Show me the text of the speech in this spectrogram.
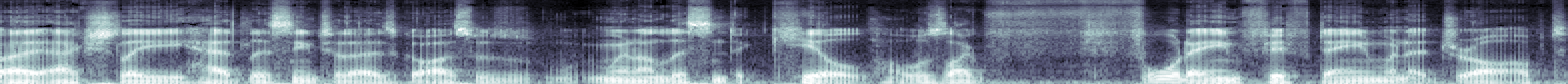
I actually had listening to those guys was when I listened to Kill. I was like 14, 15 when it dropped.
